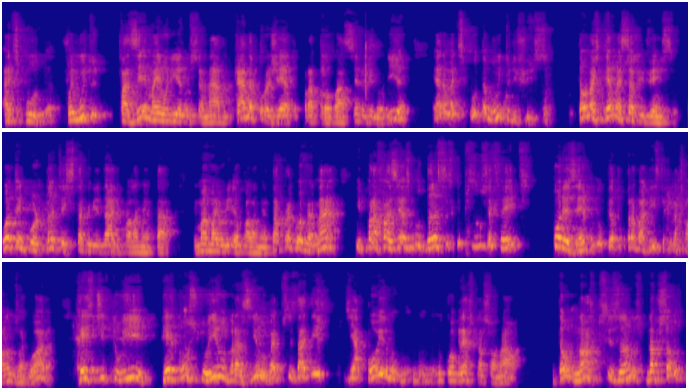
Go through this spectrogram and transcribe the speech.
a disputa foi muito fazer maioria no Senado, cada projeto para aprovar sendo minoria, era uma disputa muito difícil. Então, nós temos essa vivência. Quanto é importante a estabilidade parlamentar uma maioria parlamentar para governar e para fazer as mudanças que precisam ser feitas. Por exemplo, no campo trabalhista que nós falamos agora, restituir, reconstruir o Brasil vai precisar de, de apoio no, no, Congresso Nacional. Então, nós precisamos, nós precisamos,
